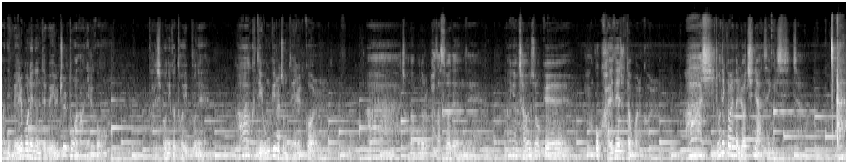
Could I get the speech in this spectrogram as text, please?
아니 매일 보냈는데 왜 일주일 동안 안 읽어? 다시 보니까 더 이쁘네. 아 그때 용기를 좀 낼 걸. 아 전화번호를 받았어야 되는데. 아니 그냥 자연스럽게 한국 가이드 해준다고 할걸. 아 씨, 이러니까 맨날 여친이 안 생기지 진짜. 아.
